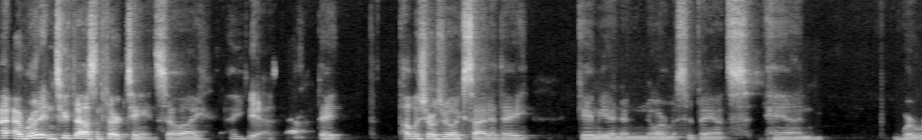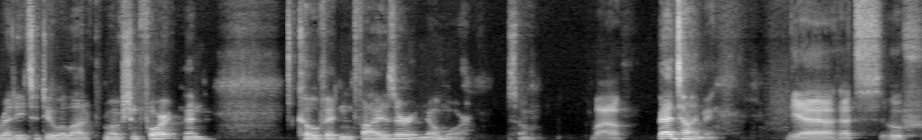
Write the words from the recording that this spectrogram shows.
I, I wrote it in 2013, so I, I yeah. yeah. They the publisher was really excited. They gave me an enormous advance, and we're ready to do a lot of promotion for it. And then COVID and Pfizer and no more. So wow, bad timing. Yeah, that's oof.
